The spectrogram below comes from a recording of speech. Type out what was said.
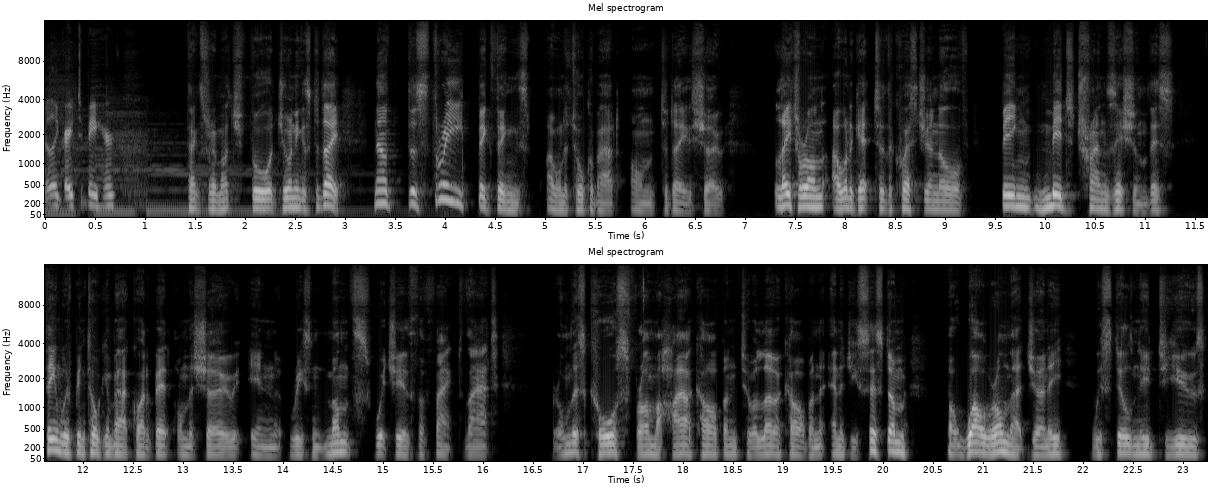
Really great to be here. Thanks very much for joining us today. Now, there's three big things I want to talk about on today's show. Later on, I want to get to the question of being mid transition, this theme we've been talking about quite a bit on the show in recent months, which is the fact that we're on this course from a higher carbon to a lower carbon energy system. But while we're on that journey, we still need to use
